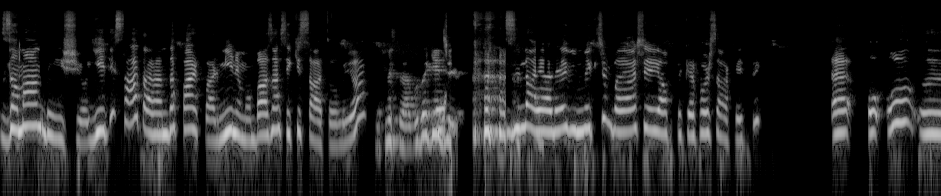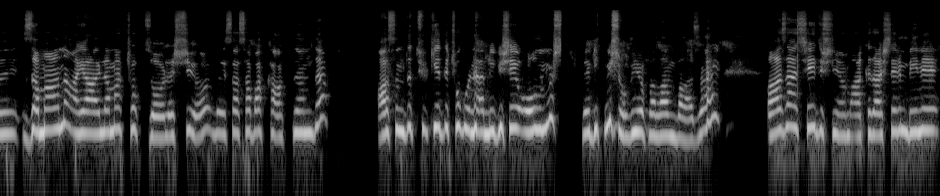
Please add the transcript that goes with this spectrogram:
zaman değişiyor. 7 saat aranda fark var minimum. Bazen 8 saat oluyor. Mesela bu da gece. Sizinle ayarlayabilmek için bayağı şey yaptık, efor sarf ettik. Ee, o o e, zamanı ayarlamak çok zorlaşıyor. Mesela sabah kalktığımda aslında Türkiye'de çok önemli bir şey olmuş ve bitmiş oluyor falan bazen. Bazen şey düşünüyorum, arkadaşlarım beni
